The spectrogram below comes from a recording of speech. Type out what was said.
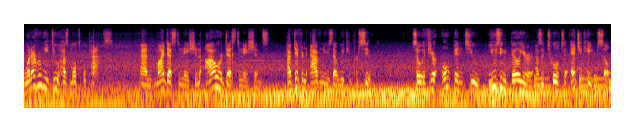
whatever we do has multiple paths. And my destination, our destinations, have different avenues that we can pursue. So if you're open to using failure as a tool to educate yourself,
